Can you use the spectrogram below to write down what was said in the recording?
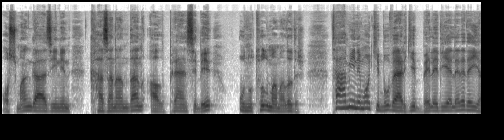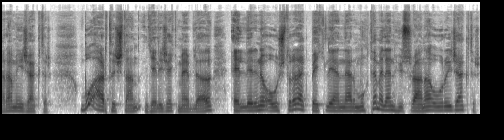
Osman Gazi'nin kazanandan al CB unutulmamalıdır. Tahminim o ki bu vergi belediyelere de yaramayacaktır. Bu artıştan gelecek meblağı ellerini ovuşturarak bekleyenler muhtemelen hüsrana uğrayacaktır.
